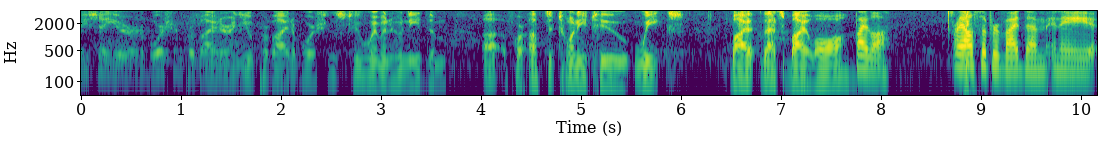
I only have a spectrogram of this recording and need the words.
You say you're an abortion provider and you provide abortions to women who need them uh, for up to 22 weeks. By that's by law. by law. I also provide them in a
